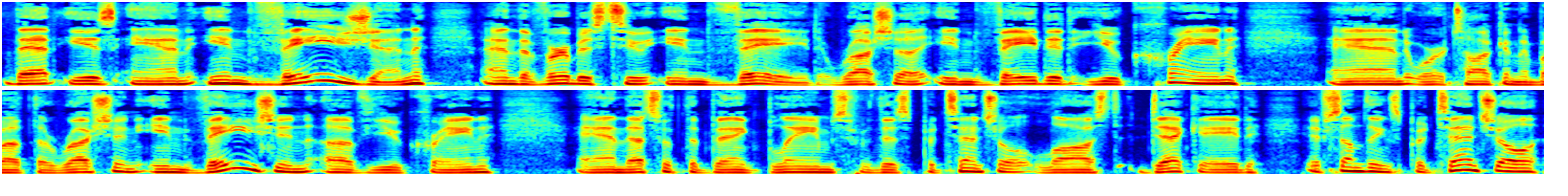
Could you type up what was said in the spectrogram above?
that is an invasion. And the verb is to invade. Russia invaded invaded Ukraine. And we're talking about the Russian invasion of Ukraine. And that's what the bank blames for this potential lost decade. If something's potential,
